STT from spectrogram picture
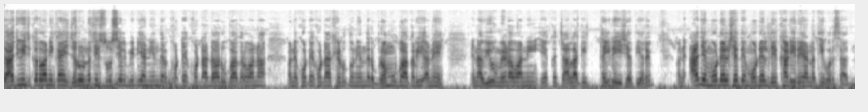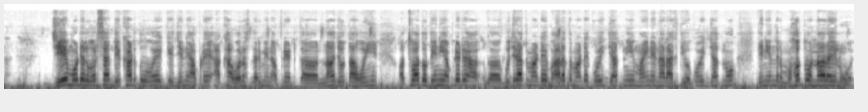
ગાજવીજ કરવાની કાંઈ જરૂર નથી. સોશિયલ મીડિયાની અંદર ખોટે ખોટા ડર ઊભા કરવાના અને ખોટે ખોટા ખેડૂતોની અંદર ભ્રમ ઊભા કરી અને એના વ્યૂ મેળવવાની એક ચાલાકી થઈ રહી છે અત્યારે. અને આ જે મોડેલ છે તે મોડેલ દેખાડી રહ્યા નથી વરસાદના. જે મોડેલ વરસાદ દેખાડતું હોય કે જેને આપણે આખા વર્ષ દરમિયાન અપડેટ ન જોતા હોઈએ અથવા તો તેની અપડેટ ગુજરાત માટે, ભારત માટે કોઈ જ જાતની માયને ન રાખતી હોય, કોઈ જ જાતનો તેની અંદર મહત્ત્વ ન રહેલું હોય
